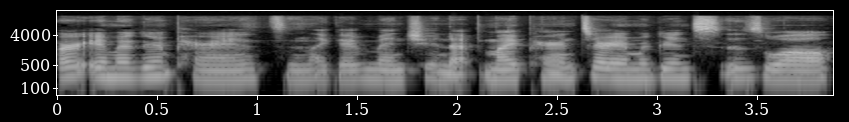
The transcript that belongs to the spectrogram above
are immigrant parents, and like I've mentioned, my parents are immigrants as well.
